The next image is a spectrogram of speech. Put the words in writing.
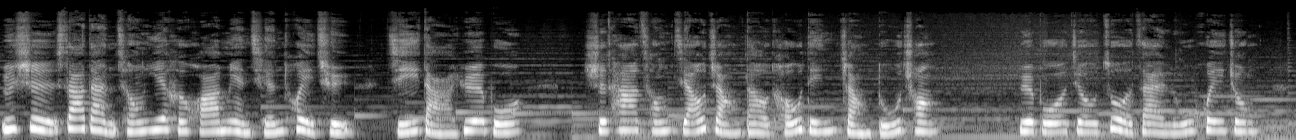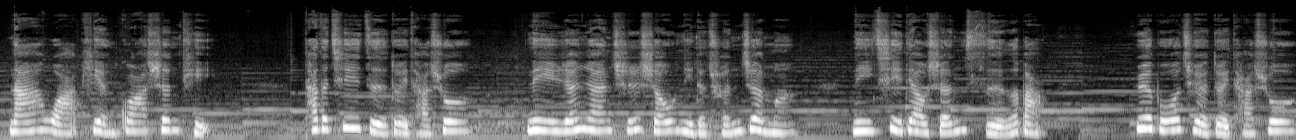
于是撒旦从耶和华面前退去，击打约伯，使他从脚掌到头顶长毒疮。约伯就坐在炉灰中，拿瓦片刮身体。他的妻子对他说。你仍然持守你的纯正吗？你弃掉神死了吧？约伯却对他说：“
